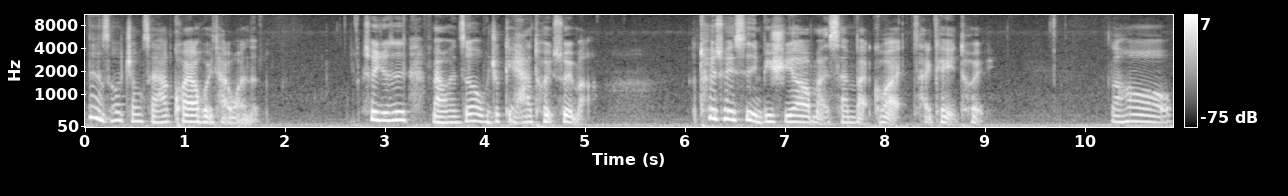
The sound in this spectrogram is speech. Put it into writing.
那个时候 j o h n s 他快要回台湾了，所以就是买完之后我们就给他退税嘛。退税是你必须要满三百块才可以退，然后。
